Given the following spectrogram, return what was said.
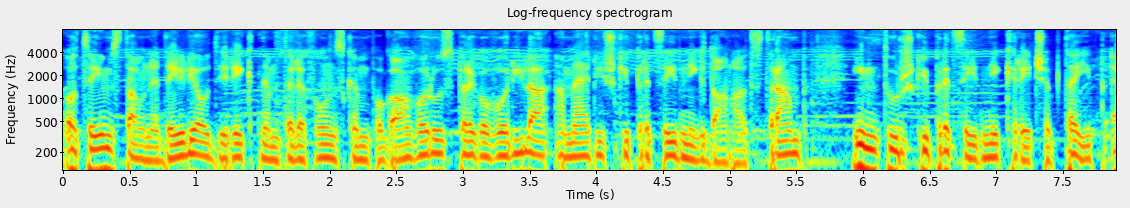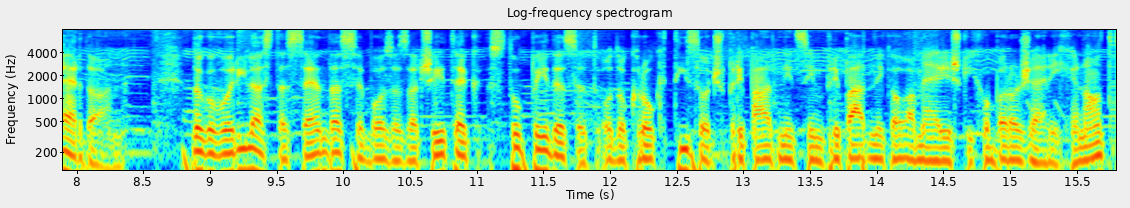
O tem sta v nedeljo v direktnem telefonskem pogovoru spregovorila ameriški predsednik Donald Trump in turški predsednik Recep Tayyip Erdoğan. Dogovorila sta se, da se bo za začetek 150 od okrog 1000 pripadnic in pripadnikov ameriških oboroženih enot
